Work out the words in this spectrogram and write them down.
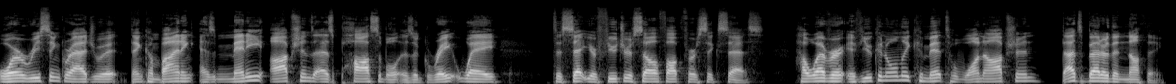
or a recent graduate, then combining as many options as possible is a great way to set your future self up for success. However, if you can only commit to one option, that's better than nothing.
